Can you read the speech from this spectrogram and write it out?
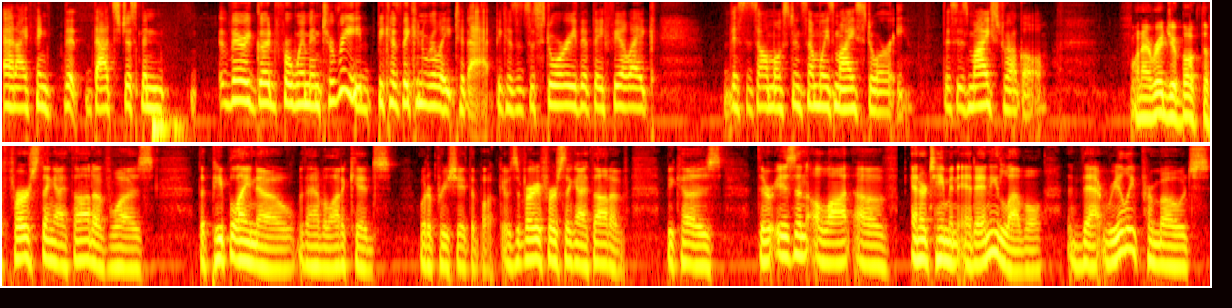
and i think that that's just been very good for women to read because they can relate to that because it's a story that they feel like this is almost in some ways my story this is my struggle When I read your book, the first thing I thought of was the people I know that have a lot of kids would appreciate the book. It was the very first thing I thought of because there isn't a lot of entertainment at any level that really promotes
